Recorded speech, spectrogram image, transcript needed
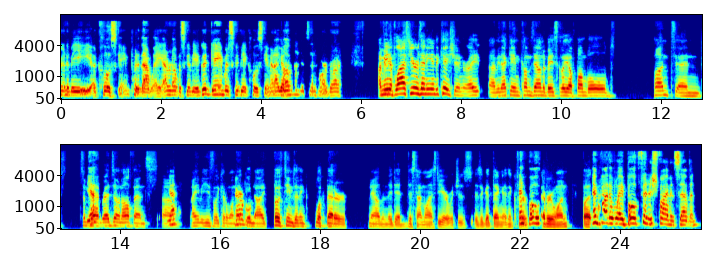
going to be a close game, put it that way. I don't know if it's going to be a good game, but it's going to be a close game. And I Yeah. love that it's at Hard Rock. I mean, if last year is any indication, right? I mean, that game comes down to basically a fumbled punt and some Yeah. bad red zone offense. Um, Yeah. Miami easily could have won Terrible. that game. Now, both teams, I think, look better now than they did this time last year, which is is a good thing, I think, for both- everyone. But And by the way, both finished five and seven.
